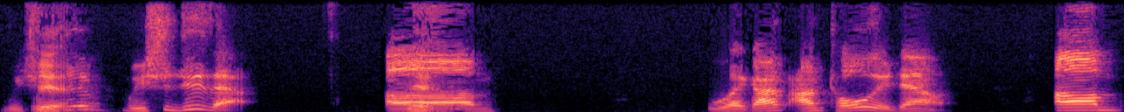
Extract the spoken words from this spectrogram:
We should Yeah. do. We should do that. Yeah. Um, like I'm I'm totally down. Um,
